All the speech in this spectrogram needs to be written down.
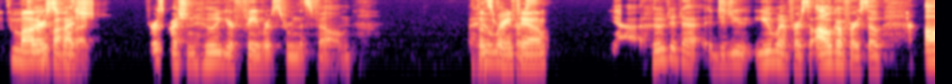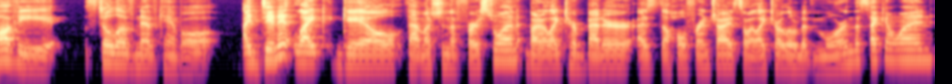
it's a modern first classic. question. First question: Who are your favorites from this film? The Screen Town. Yeah. Who did I, did you you went first? So I'll go first. So Avi still love Nev Campbell. I didn't like Gale that much in the first one, but I liked her better as the whole franchise. So I liked her a little bit more in the second one.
